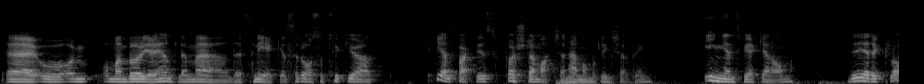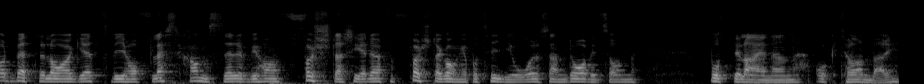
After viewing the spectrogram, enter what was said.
Eh, och om, om man börjar egentligen med förnekelse då så tycker jag att helt faktiskt första matchen hemma mot Linköping. Ingen tvekan om. Vi är det klart bättre laget, vi har flest chanser, vi har en första kedja för första gången på tio år sedan Davidsson, Voutilainen och Törnberg.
